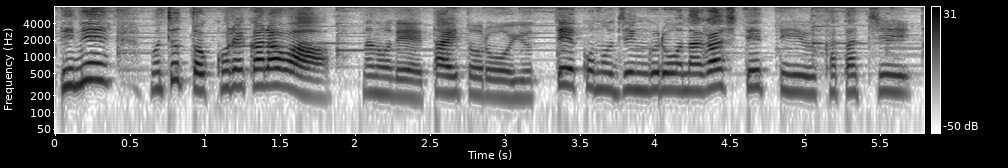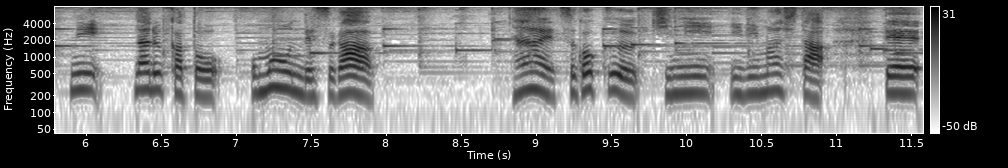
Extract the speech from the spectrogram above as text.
でね、まあ、ちょっとこれからは、なのでタイトルを言って、このジングルを流してっていう形になるかと思うんですが、はい、すごく気に入りました。で、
